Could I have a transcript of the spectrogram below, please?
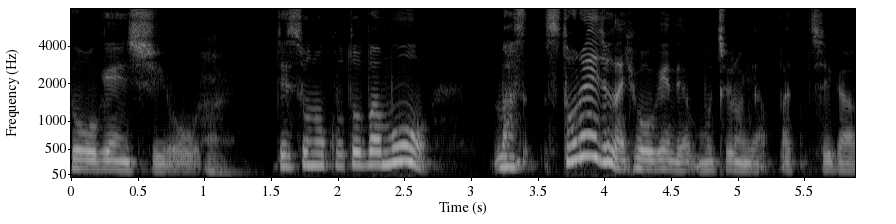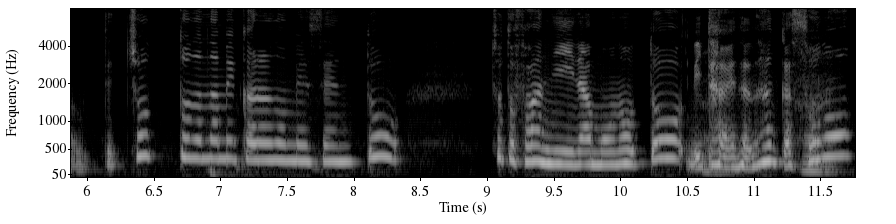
表現しよう、はい、でその言葉もまあ、ストレートな表現ではもちろんやっぱ違う。でちょっと斜めからの目線とちょっとファニーなものとみたいな、はい、なんかその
